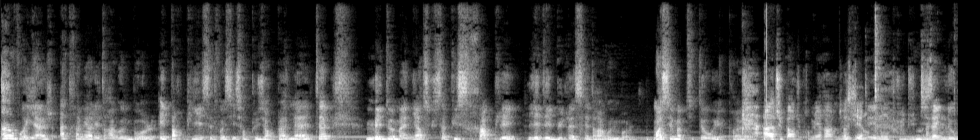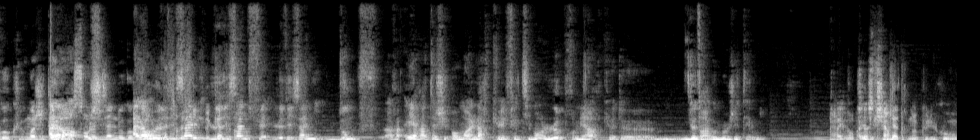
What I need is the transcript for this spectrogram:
un voyage à travers les Dragon Ball, éparpillé cette fois-ci sur plusieurs planètes, mais de manière à ce que ça puisse rappeler les débuts de la série Dragon Ball. Moi c'est ma petite théorie après. Ah, tu pars du premier arc de. GT et non plus du design de Goku. Moi, j'étais Alors, vraiment sur le design de Goku. Alors le design, le, design hein. fait, le design donc est rattaché pour moi à l'arc effectivement le premier arc de, de Dragon Ball GT oui. Ouais, ont ça se du tient. 4, donc du coup,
